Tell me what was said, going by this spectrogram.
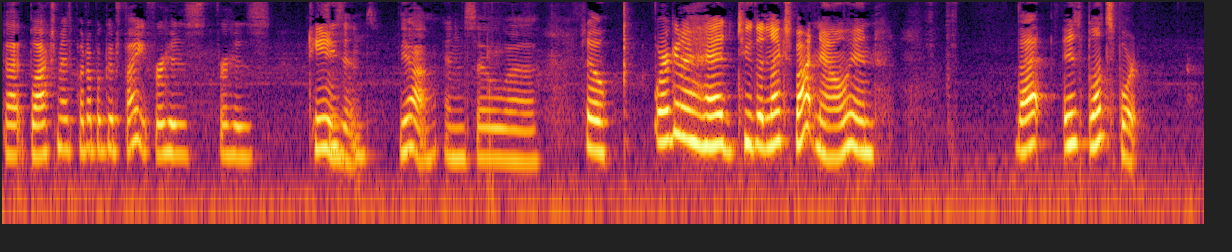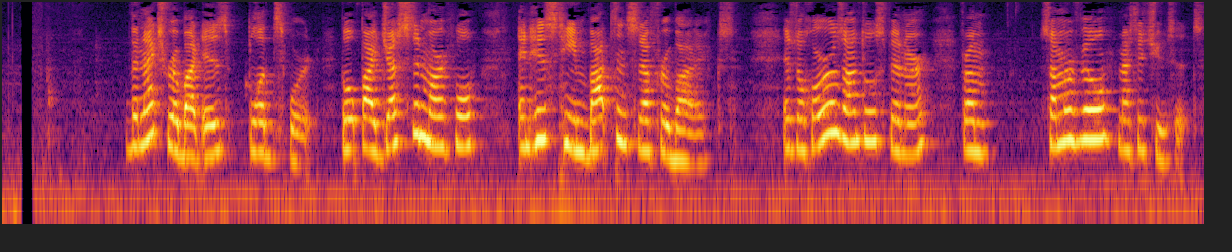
that blacksmith put up a good fight for his for his team. seasons yeah and so uh So we're gonna head to the next spot now, and that is Bloodsport. the next robot is Bloodsport, built by Justin Marple and his team Bots and Stuff Robotics. It's a horizontal spinner from Somerville, Massachusetts.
